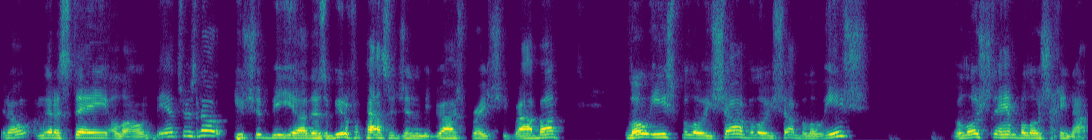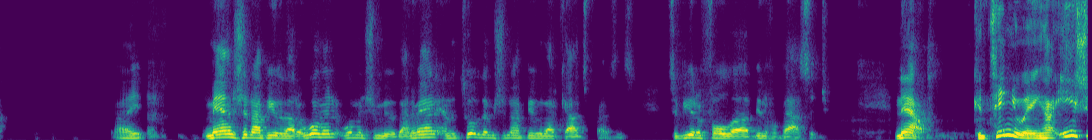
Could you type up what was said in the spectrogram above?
You know, I'm going to stay alone. The answer is no. You should be. Uh, there's a beautiful passage in the Midrash Breshit Rabbah, Lo ish below isha, below isha below ish, below shnehem below shechina. Right? Man should not be without a woman. Woman should be without a man, and the two of them should not be without God's presence. It's a beautiful, uh, beautiful passage. Now, Continuing. Believe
